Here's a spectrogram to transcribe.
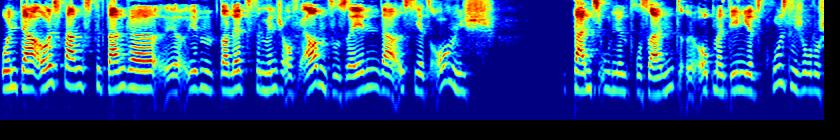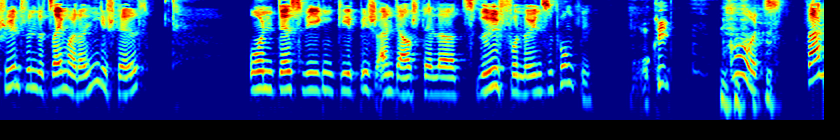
Und der Ausgangsgedanke, äh, eben der letzte Mensch auf Erden zu sein, da ist jetzt auch nicht ganz uninteressant. Ob man den jetzt gruselig oder schön findet, sei mal dahingestellt. Und deswegen gebe ich an der Stelle 12 von 19 Punkten. Okay. Gut, dann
